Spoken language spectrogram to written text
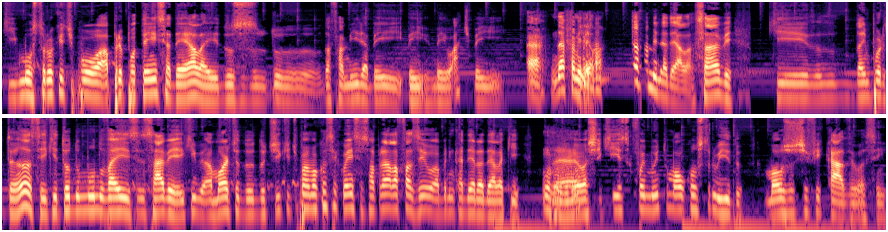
Que mostrou que, tipo, a prepotência dela e dos, do- da família Bay, Bay, Baywatch, Bay, Ah, da família lá. da família dela, sabe? Que da importância e que todo mundo vai, sabe? Que a morte do, do Tiki, tipo, é uma consequência só pra ela fazer a brincadeira dela aqui. Uhum. né? Eu achei que isso foi muito mal construído, mal justificável, assim.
